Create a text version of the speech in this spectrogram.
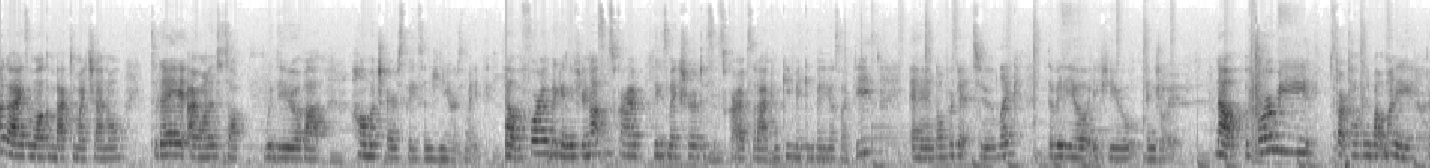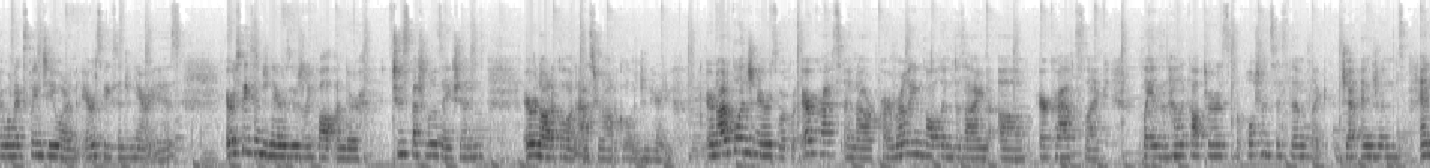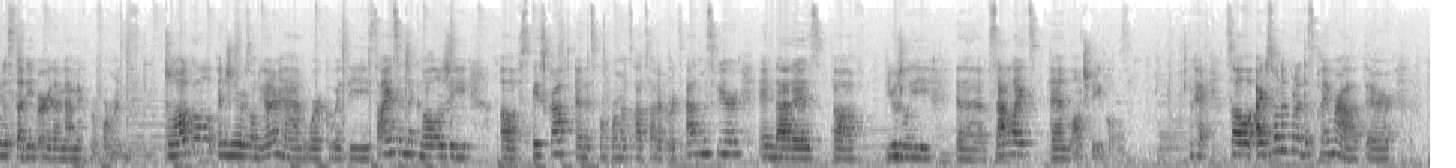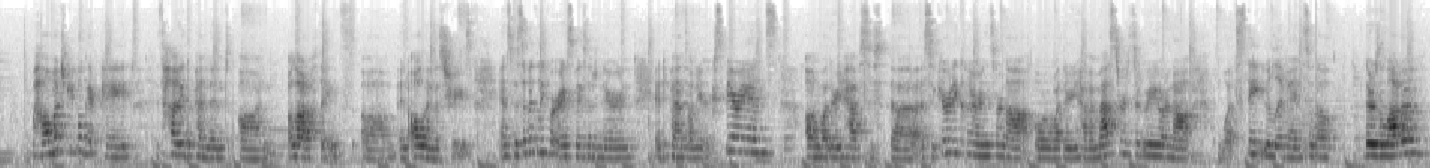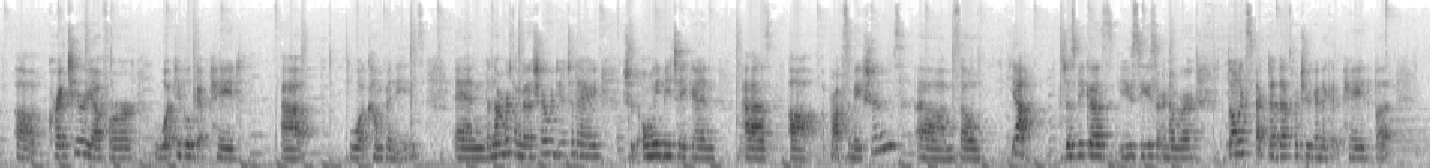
Hello guys and welcome back to my channel. Today I wanted to talk with you about how much aerospace engineers make. Now before I begin, if you're not subscribed, please make sure to subscribe so that I can keep making videos like these and don't forget to like the video if you enjoy it. Now before we start talking about money, I want to explain to you what an aerospace engineer is. Aerospace engineers usually fall under two specializations, aeronautical and astronautical engineering. Aeronautical engineers work with aircrafts and are primarily involved in the design of aircrafts like planes and helicopters, propulsion systems like jet engines, and the study of aerodynamic performance. Astronautical engineers, on the other hand, work with the science and technology of spacecraft and its performance outside of Earth's atmosphere, and that is uh, usually uh, satellites and launch vehicles. Okay, so I just want to put a disclaimer out there how much people get paid is highly dependent on a lot of things um, in all industries. And specifically for aerospace engineering it depends on your experience on whether you have uh, a security clearance or not or whether you have a master's degree or not what state you live in. So there's a lot of uh, criteria for what people get paid at what companies. And the numbers I'm going to share with you today should only be taken as uh, approximations. Um, so yeah, just because you see a certain number, don't expect that that's what you're gonna get paid, but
